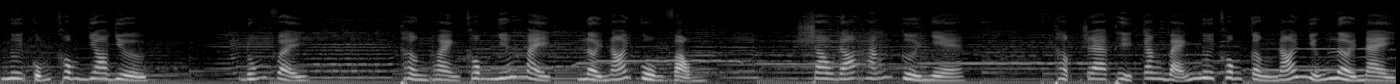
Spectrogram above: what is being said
Ngươi cũng không do dự. Đúng vậy. Thần hoàng không nhíu mày, Lời nói cuồng vọng. Sau đó hắn cười nhẹ. Thật ra thì căn bản ngươi không cần nói những lời này.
